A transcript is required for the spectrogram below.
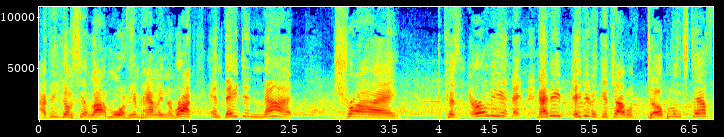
I think you're going to see a lot more of him handling the rock, and they did not try because early they, they did a good job of doubling Steph,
